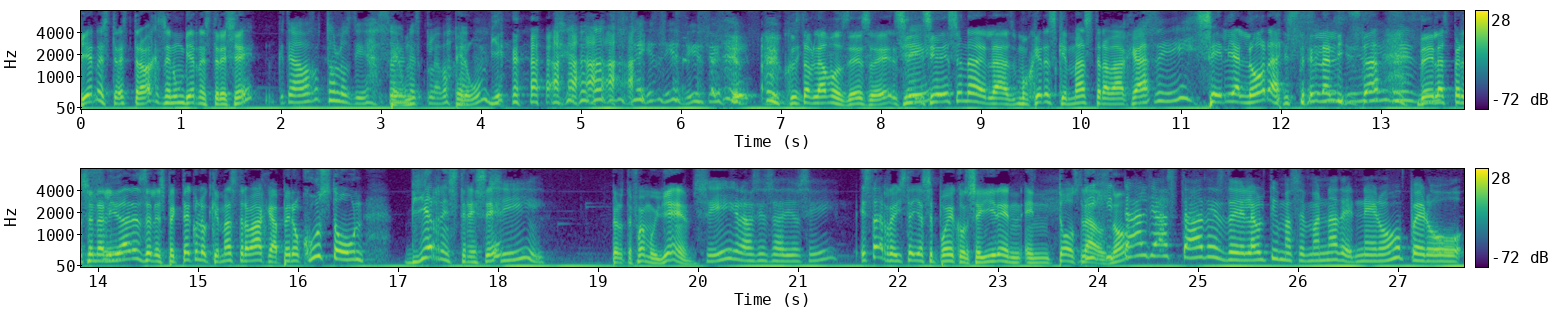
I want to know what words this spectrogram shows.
Viernes 13. ¿Trabajas en un viernes 13? Que Trabajo todos los días, soy Pero una un- esclava. Pero un viernes. sí, sí, sí, sí, sí. Justo hablamos de eso, ¿eh? Sí, sí, es una de las mujeres que más trabaja. Sí. Celia Lora está en la lista de las personalidades del espectáculo que más trabaja. Pero justo un viernes 13, Sí, pero te fue muy bien. sí, gracias a Dios, sí. Esta revista ya se puede conseguir en, en todos lados, ¿no? Digital ya está desde la última semana de enero, pero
